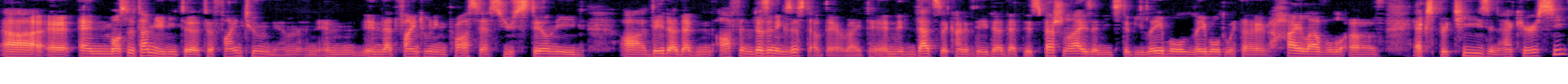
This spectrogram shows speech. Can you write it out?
Uh, and most of the time you need to, to fine tune them. And, and in that fine tuning process, you still need uh, data that often doesn't exist out there, right? And that's the kind of data that is specialized and needs to be labeled, labeled with a high level of expertise and accuracy.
